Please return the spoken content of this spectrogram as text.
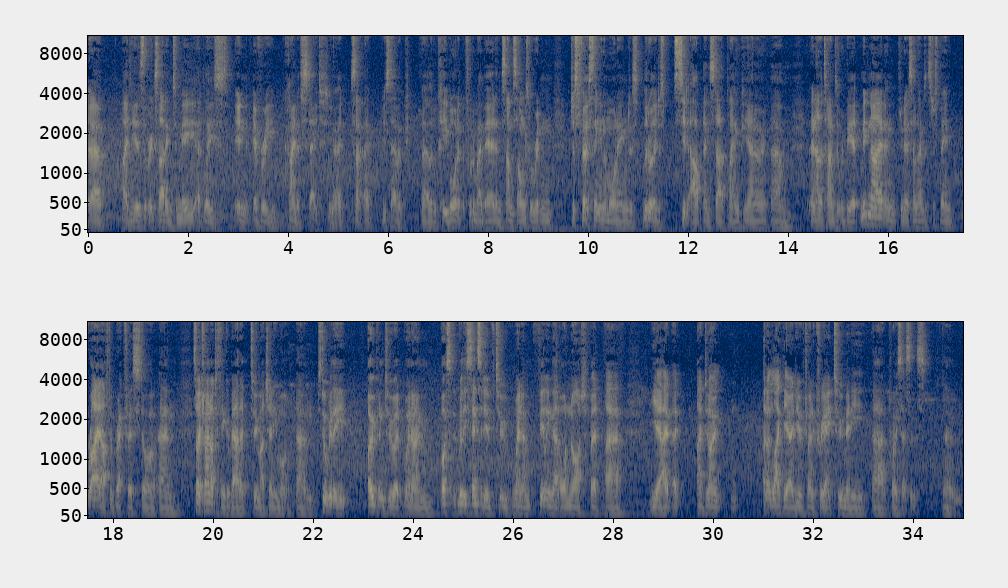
uh, ideas that were exciting to me, at least in every kind of state. You know, I, I used to have a, a little keyboard at the foot of my bed, and some songs were written just first thing in the morning, just literally just sit up and start playing piano. Um, and other times it would be at midnight, and you know sometimes it's just been right after breakfast. Or um, so I try not to think about it too much anymore. Um, still really open to it when I'm, or really sensitive to when I'm feeling that or not. But uh, yeah, I, I, I don't I don't like the idea of trying to create too many uh, processes. Um,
